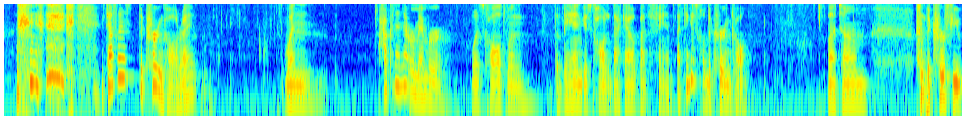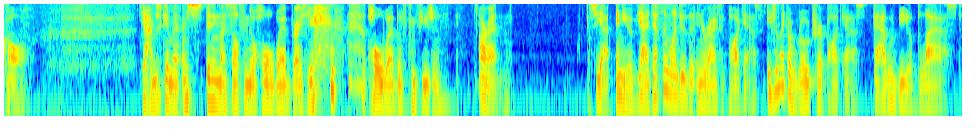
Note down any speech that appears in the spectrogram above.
definitely The curtain call, right? When how can I not remember what it's called when the band gets called back out by the fans? I think it's called the curtain call. But um the curfew call. Yeah, I'm just getting my I'm spinning myself into a whole web right here. a whole web of confusion. All right so yeah, anywho, yeah, I definitely want to do the interactive podcast, even like a road trip podcast. That would be a blast.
